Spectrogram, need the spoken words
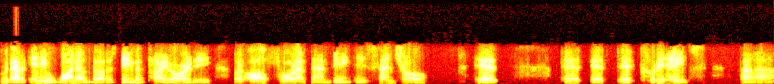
without any one of those being the priority, but all four of them being essential, it it it, it creates uh,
